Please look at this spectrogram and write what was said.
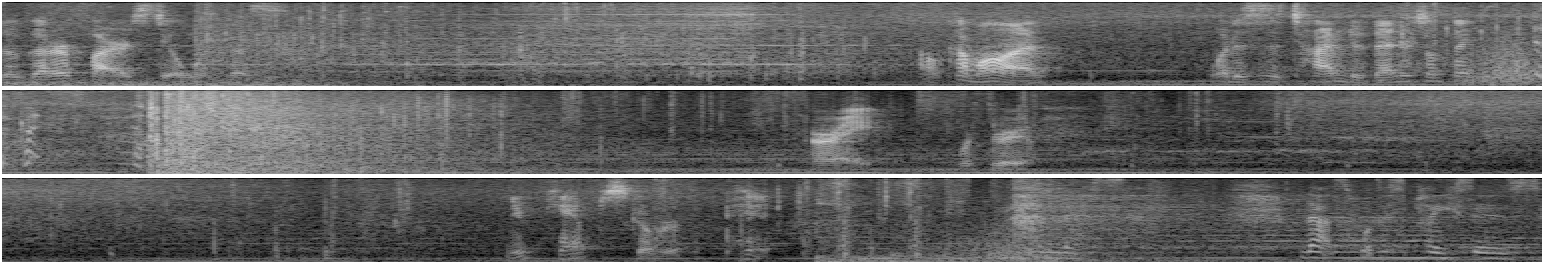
Still got our fire steel with us. Oh, come on. What, is this a timed event or something? Alright, we're through. New camp discovered the pit. Madness. That's what this place is.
